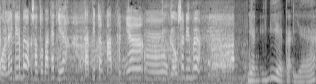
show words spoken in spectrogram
Boleh deh mbak, satu paket ya. Tapi tone up creamnya mm, nggak mm, usah deh mbak. Yang ini ya kak ya.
